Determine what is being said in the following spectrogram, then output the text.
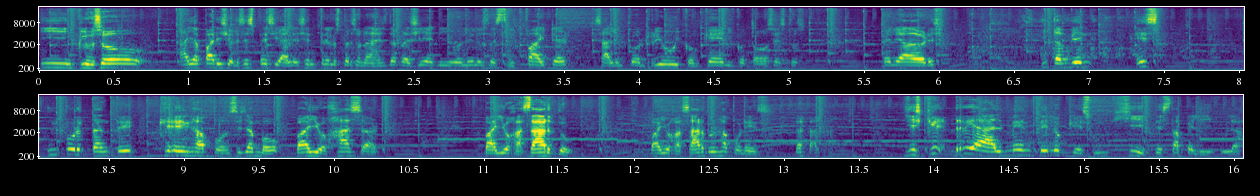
Incluso hay apariciones especiales entre los personajes de Resident Evil y los de Street Fighter. Salen con Ryu y con Ken y con todos estos peleadores. Y también es importante que en Japón se llamó Biohazard. Biohazardo. Biohazardo en japonés. y es que realmente lo que es un hit de esta película,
